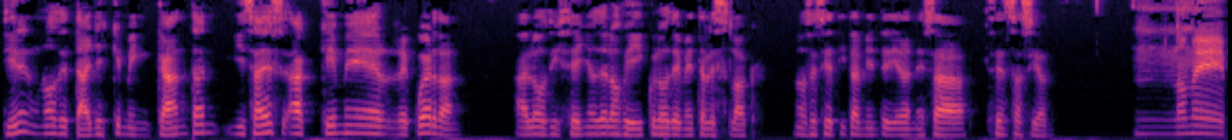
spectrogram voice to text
Tienen unos detalles que me encantan. ¿Y sabes a qué me recuerdan? A los diseños de los vehículos de Metal Slug. No sé si a ti también te dieron esa sensación. Mm, no me...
